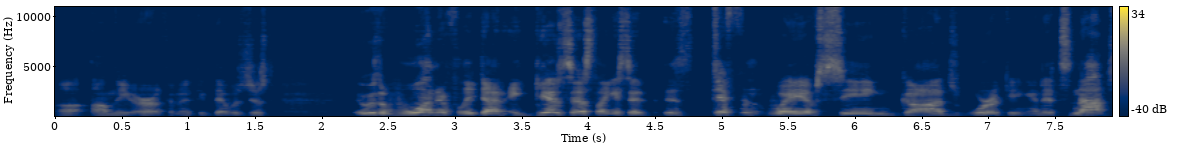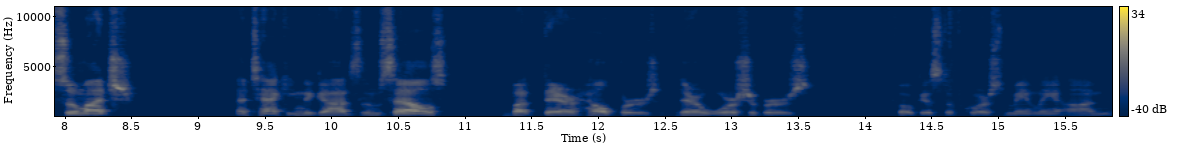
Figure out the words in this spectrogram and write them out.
uh, on the earth, and I think that was just it was wonderfully done. It gives us, like I said, this different way of seeing gods working, and it's not so much attacking the gods themselves, but their helpers, their worshippers, focused, of course, mainly on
